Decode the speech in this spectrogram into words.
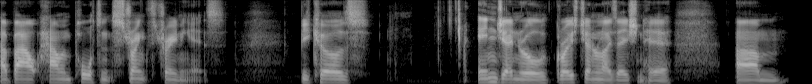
about how important strength training is. Because in general, gross generalization here, um,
